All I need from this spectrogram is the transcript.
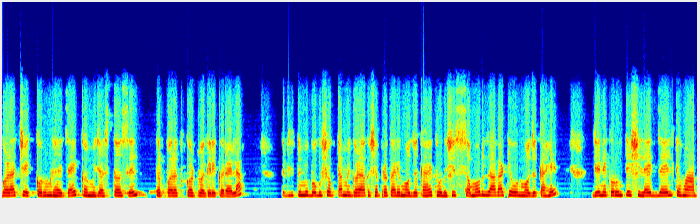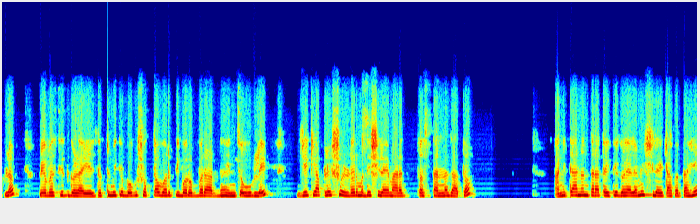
गळा चेक करून घ्यायचा आहे. कमी जास्त असेल तर परत कट वगैरे करायला. तर इथे तुम्ही बघू शकता मी गळा कशा प्रकारे मोजत आहे. थोडीशी समोर जागा ठेवून मोजत आहे. जेणेकरून ते शिलाईत जाईल तेव्हा आपलं व्यवस्थित गळा येईल. तर तुम्ही ते बघू शकता वरती बरोबर अर्धा इंच उरले जे की आपल्या शोल्डरमध्ये शिलाई मारत असताना जातं. आणि त्यानंतर आता इथे गळ्याला मी शिलाई टाकत आहे.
